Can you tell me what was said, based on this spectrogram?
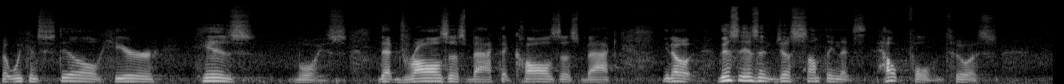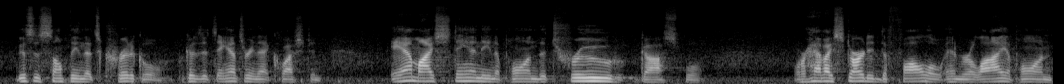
but we can still hear His voice that draws us back, that calls us back. You know, this isn't just something that's helpful to us. This is something that's critical because it's answering that question Am I standing upon the true gospel? Or have I started to follow and rely upon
